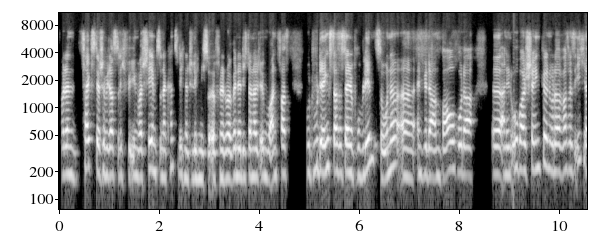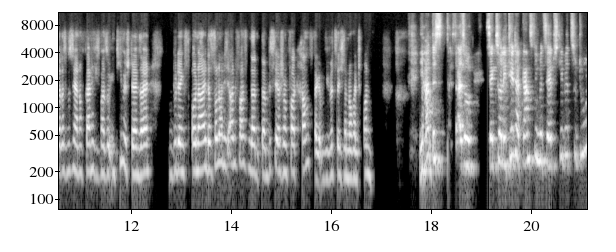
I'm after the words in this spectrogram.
aber dann zeigst du ja schon wieder, dass du dich für irgendwas schämst und dann kannst du dich natürlich nicht so öffnen. Oder wenn er dich dann halt irgendwo anfasst, wo du denkst, das ist deine Problemzone, äh, entweder am Bauch oder äh, an den Oberschenkeln oder was weiß ich, ja, das müssen ja noch gar nicht mal so intime Stellen sein. Und du denkst, oh nein, das soll er nicht anfassen, dann, dann bist du ja schon verkrampft. Wie wird du dich dann noch entspannen? Ja, das, das, also Sexualität hat ganz viel mit Selbstliebe zu tun.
